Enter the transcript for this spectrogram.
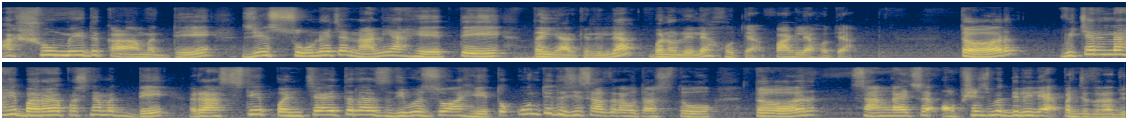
अश्वमेध काळामध्ये जे सोन्याच्या नाणी आहेत ते तयार केलेल्या बनवलेल्या होत्या पाडल्या होत्या. तर विचारलेला आहे बाराव्या प्रश्नामध्ये राष्ट्रीय पंचायत राज दिवस जो आहे तो कोणत्या दिवशी साजरा होत असतो? तर सांगायचं ऑप्शन्समध्ये दिलेले पंचायत राज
